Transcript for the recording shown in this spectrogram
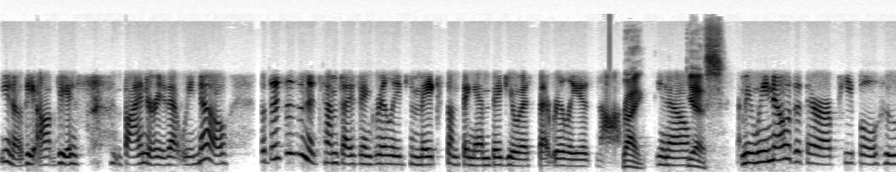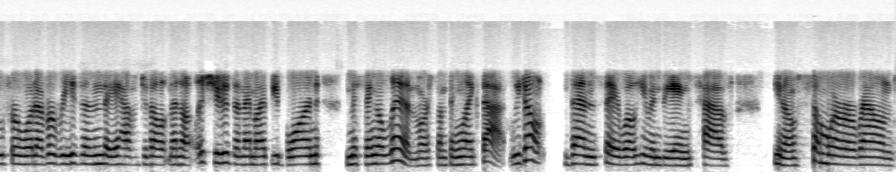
you know the obvious binary that we know. But this is an attempt i think really to make something ambiguous that really is not right. you know? Yes. I mean we know that there are people who for whatever reason they have developmental issues and they might be born missing a limb or something like that. We don't then say well human beings have you know somewhere around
